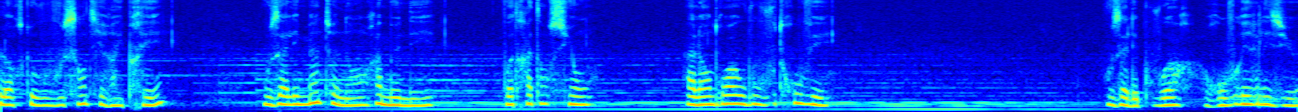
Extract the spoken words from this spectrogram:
Lorsque vous vous sentirez prêt, vous allez maintenant ramener votre attention à l'endroit où vous vous trouvez. Vous allez pouvoir rouvrir les yeux.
